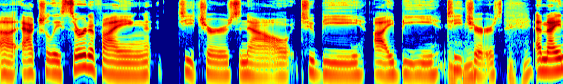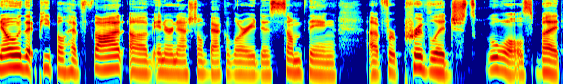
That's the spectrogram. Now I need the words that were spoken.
uh, actually certifying teachers now to be IB mm-hmm. teachers. Mm-hmm. And I know that people have thought of International Baccalaureate as something uh, for privileged schools, but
